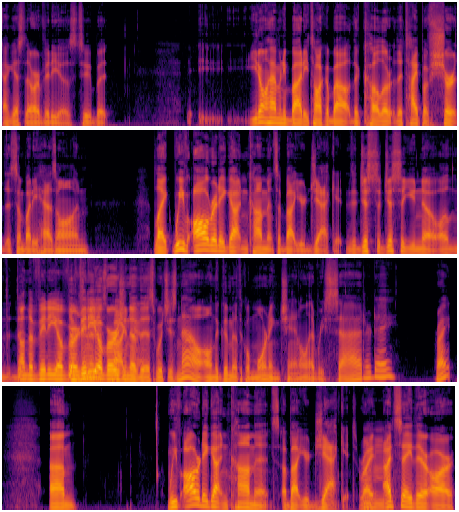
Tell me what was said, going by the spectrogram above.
I guess there are videos too, but you don't have anybody talk about the color, the type of shirt that somebody has on. Like we've already gotten comments about your jacket. Just so, just so you know, on the, on the video the version. video of this version of this, which is now on the Good Mythical Morning channel every Saturday, right? Um, we've already gotten comments about your jacket, right? Mhm. I'd say there are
